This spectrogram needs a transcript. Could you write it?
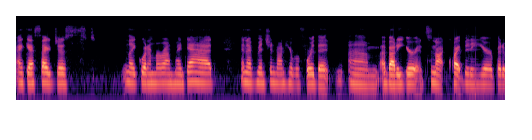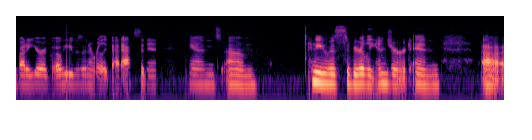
i guess i just like when i'm around my dad and i've mentioned on here before that um, about a year it's not quite been a year but about a year ago he was in a really bad accident and um, he was severely injured and uh,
